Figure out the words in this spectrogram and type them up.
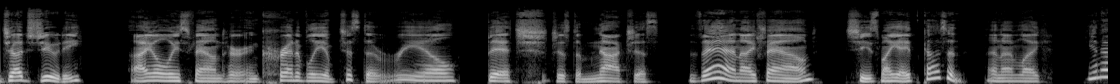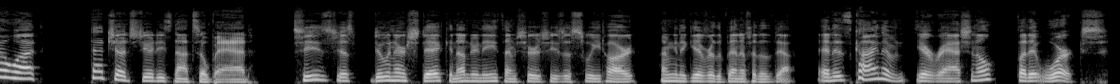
Judge Judy, I always found her incredibly just a real bitch, just obnoxious. Then I found she's my eighth cousin. And I'm like, you know what? That Judge Judy's not so bad. She's just doing her shtick, and underneath, I'm sure she's a sweetheart. I'm going to give her the benefit of the doubt. And it's kind of irrational, but it works.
